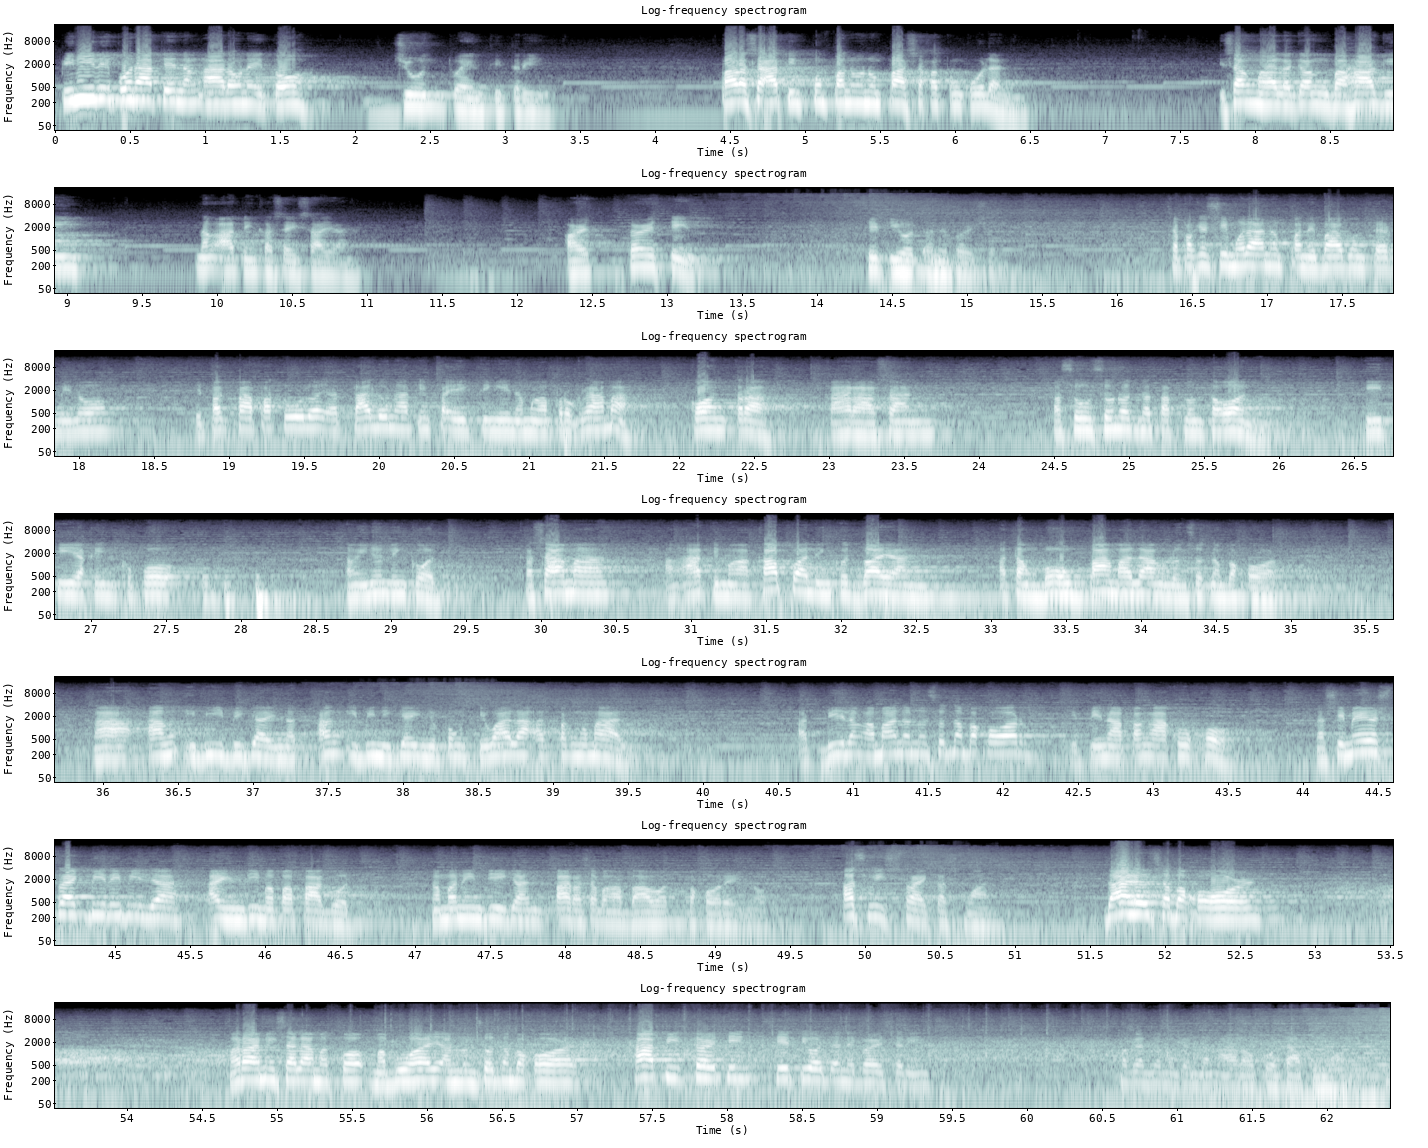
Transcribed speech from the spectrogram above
Pinili po natin ang araw na ito, June 23, para sa ating pong panunumpa sa katungkulan. Isang mahalagang bahagi ng ating kasaysayan. Our 13th Cityhood Anniversary. Sa pagsisimula ng panibagong termino, ipagpapatuloy at talo nating paigtingin ang mga programa kontra kaharasan sa susunod na tatlong taon. Titiyakin ko po ang inyong lingkod kasama ang ating mga kapwa lingkod bayan at ang buong pamalaang lungsod ng Bacoor na ang ibibigay at ang ibinigay niyo pong tiwala at pagmamahal. At bilang ama ng lungsod ng Bacoor, ipinapangako ko na si Mayor Strike Biribilla ay hindi mapapagod na manindigan para sa mga bawat Bacoreño as we strike as one. Dahil sa Bacoor, maraming salamat po. Mabuhay ang lungsod ng Bacoor. Happy 13th Cityhood Anniversary. Magandang magandang araw po sa ating lahat.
